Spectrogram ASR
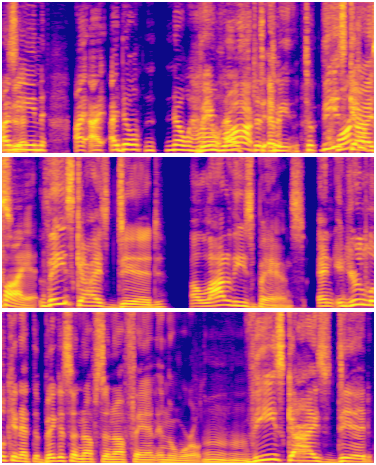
I mean, I, I I don't know how they else rocked. to, I mean, to these guys, quantify it. these guys did a lot of these bands, and you're looking at the biggest Enuff Z'Nuff fan in the world. Mm-hmm. These guys did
